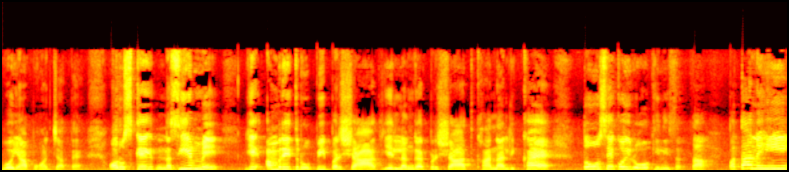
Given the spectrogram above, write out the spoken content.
वो यहाँ पहुँच जाता है। और उसके नसीब में ये अमृत रूपी प्रसाद, ये लंगर प्रसाद खाना लिखा है तो उसे कोई रोक ही नहीं सकता। पता नहीं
